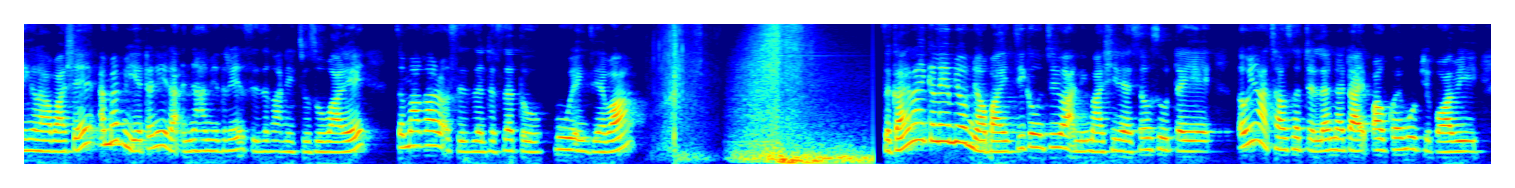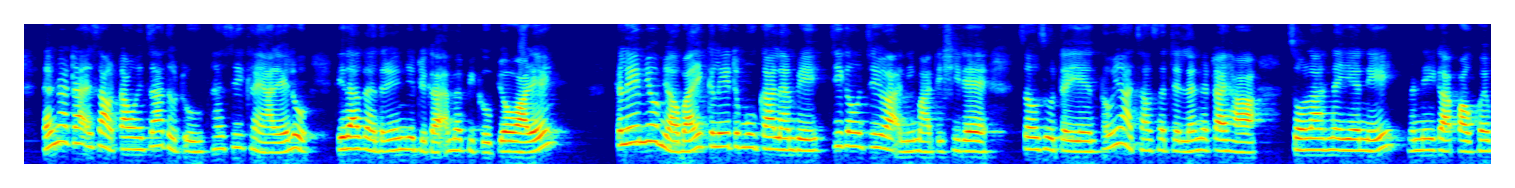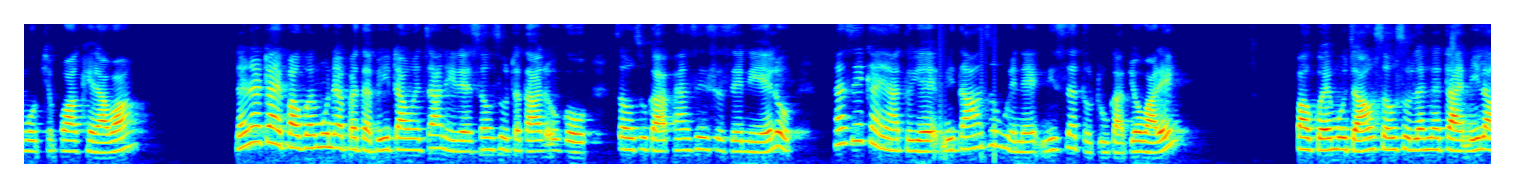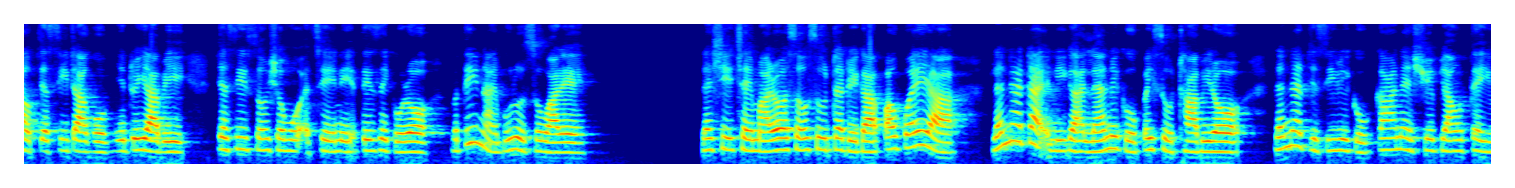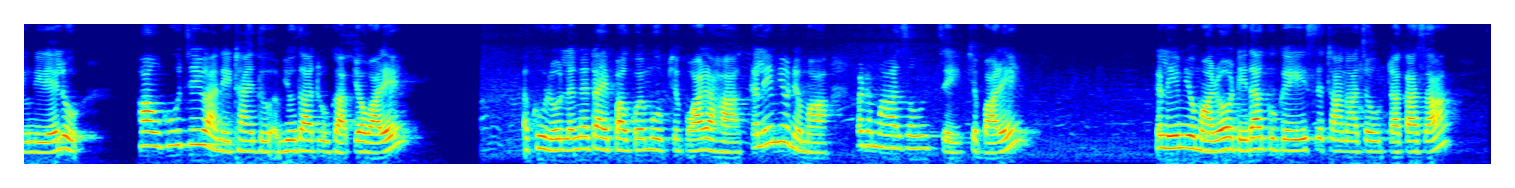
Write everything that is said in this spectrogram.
မင်္ဂလာပါရှင် MFB ရဲ့တနေ့တာအညာမြင်သတင်းအစီအစဉ်ကနေကြိုဆိုပါရစေ။ကျွန်မကတော့အစီအစဉ်တစ်ဆက်သူမှုအိမ်ကျဲပါ။စကိုင်းတိုင်းကလေးမြို့မြောက်ပိုင်းကြီးကုန်းကျွော်အနီးမှာရှိတဲ့စုံစုတရဲ361လက်နက်တိုက်ပောက်ကွဲမှုဖြစ်ပွားပြီးလက်နက်တိုက်အဆောက်တာဝန်ကျသူတူဖမ်းဆီးခံရတယ်လို့ဒေသခံသတင်းမြစ်တွေက MFB ကိုပြောပါရယ်။ကလေးမြို့မြောက်ပိုင်းကလေးတမှုကားလမ်းဘေးကြီးကုန်းကျွော်အနီးမှာတည်ရှိတဲ့စုံစုတရဲ361လက်နက်တိုက်ဟာ ဇွန်လ2ရက်နေ့မနေ့ကပောက်ကွဲမှုဖြစ်ပွားခဲ့တာပါ။လက်နက်တိုက်ပောက်ကွဲမှုနဲ့ပတ်သက်ပြီးတာဝန်ကျနေတဲ့စုံစုတပ်သားတို့ကိုစုံစုကဖမ်းဆီးစစ်ဆေးနေရလို့ဖမ်းဆီးခံရသူရဲ့မိသားစုဝင်နဲ့နှိဆက်သူတူကပြောပါတယ်။ပောက်ကွဲမှုကြောင့်စုံစုလက်နက်တိုက်မီးလောက်ပျက်စီးတာကိုမြင်တွေ့ရပြီးပျက်စီးဆုံးရှုံးမှုအခြေအနေအသေးစိတ်ကိုတော့မသိနိုင်ဘူးလို့ဆိုပါတယ်။လက်ရှိအချိန်မှာတော့စုံစုတပ်တွေကပောက်ကွဲရာလက်နက်တိုက်အနီးကလမ်းတွေကိုပိတ်ဆို့ထားပြီးတော့ လက်နက်ပစ္စည်းတွေကိုကားနဲ့ရွှေ့ပြောင်းသယ်ယူနေတယ်လို့ဖောင်ကူးကျေးရွာနေထိုင်သူအမျိုးသားတူကပြောပါတယ်။အခုလိုလက်နက်တိုက်ပောက်ကွဲမှုဖြစ်ပွားတာဟာကလေးမြို့နယ်မှာပထမဆုံးကြိမ်ဖြစ်ပါတယ်။ကလေးမြို့မှာတော့ဒေသကုကေးစစ်ဌာနချုပ်တာကာစာ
